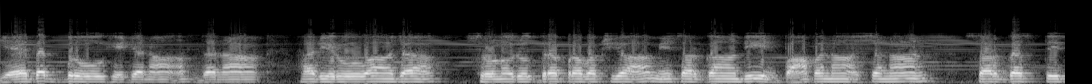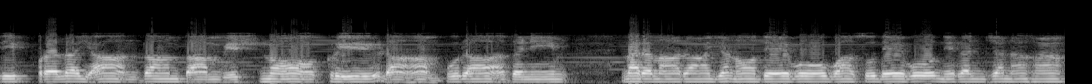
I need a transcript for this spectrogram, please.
एतद्ब्रूहि जनार्दन। हरिरुवाच शृणुरुद्रप्रवक्ष्यामि सर्गादीन् पापनाशनान् सर्गस्थितिप्रलयान्तां तां विष्णो क्रीडां पुरातनीं। नरनारायणो देवो वासुदेवो निरञ्जनः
